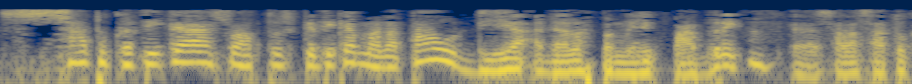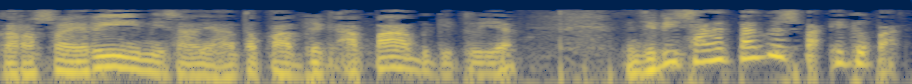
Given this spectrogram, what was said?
Satu ketika, suatu ketika mana tahu dia adalah pemilik pabrik, eh, salah satu karoseri misalnya, atau pabrik apa begitu ya. Nah, jadi sangat bagus Pak itu Pak.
